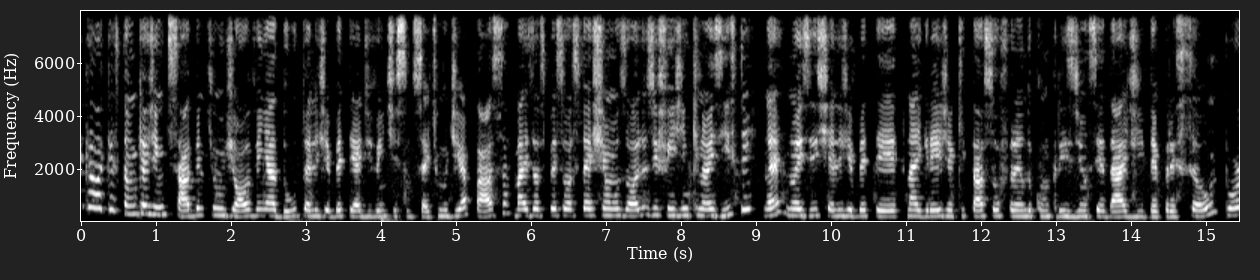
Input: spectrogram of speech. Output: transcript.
aquela questão que a gente sabe que um jovem adulto LGBT adventista do sétimo dia passa, mas as pessoas fecham os olhos e fingem que não existem, né? Não existe LGBT na igreja que tá sofrendo com crise de ansiedade e depressão por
